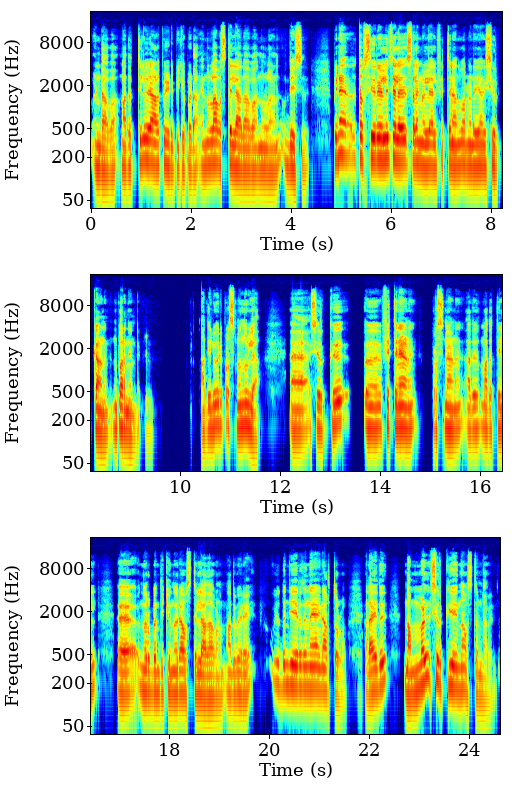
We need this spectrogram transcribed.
ഉണ്ടാവുക മതത്തിൽ ഒരാളെ പീഡിപ്പിക്കപ്പെടുക എന്നുള്ള അവസ്ഥ ഇല്ലാതാവുക എന്നുള്ളതാണ് ഉദ്ദേശിച്ചത്. പിന്നെ തഫ്സീറുകളിൽ ചില സ്ഥലങ്ങളിൽ അൽ ഫിത്തന എന്ന് പറഞ്ഞിട്ടുണ്ടെങ്കിൽ ഷിർക്കാണ് എന്ന് പറഞ്ഞിട്ടുണ്ട്. അതിലും ഒരു പ്രശ്നമൊന്നുമില്ല. ഷിർക്ക് ഫിത്തനയാണ് പ്രശ്നമാണ്. അത് മതത്തിൽ നിർബന്ധിക്കുന്ന ഒരു അവസ്ഥ ഇല്ലാതാവണം. അതുവരെ യുദ്ധം ചെയ്യരുതെന്നേ അതിനർത്ഥമുള്ളൂ. അതായത് നമ്മൾ ഷിർക്ക് ചെയ്യുന്ന അവസ്ഥ ഉണ്ടാവരുത്.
